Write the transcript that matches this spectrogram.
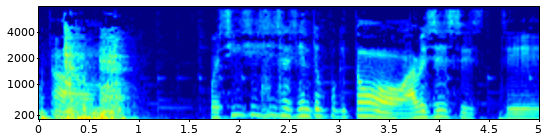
Um, pues sí, sí, sí, se siente un poquito a veces este,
